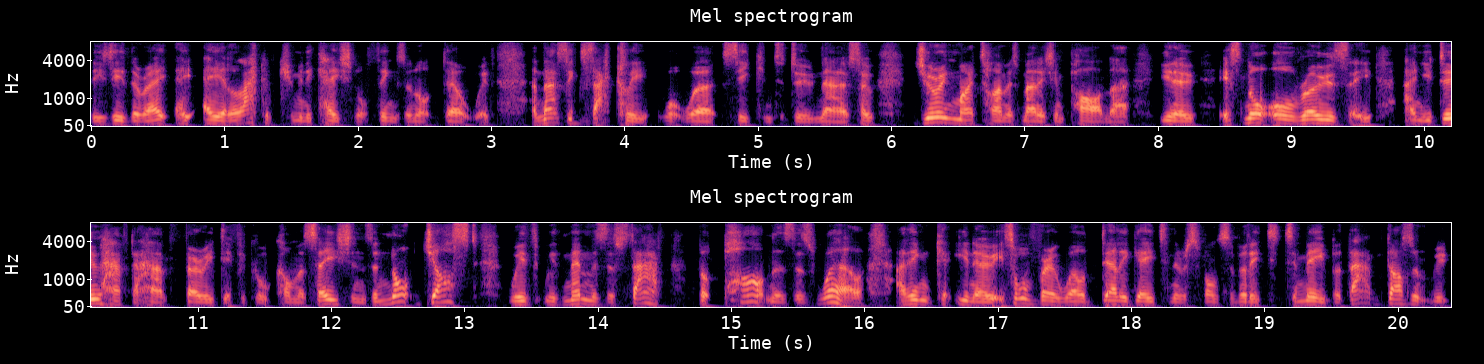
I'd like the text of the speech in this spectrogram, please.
there's either a, a, a, lack of communication or things are not dealt with. And that's exactly what we're seeking to do now. So during my time as managing partner, you know, it's not all rosy and you do have to have very difficult conversations and not just with, with members of staff, but partners as well. I think, you know, it's all very well delegating the responsibility to me, but that doesn't re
